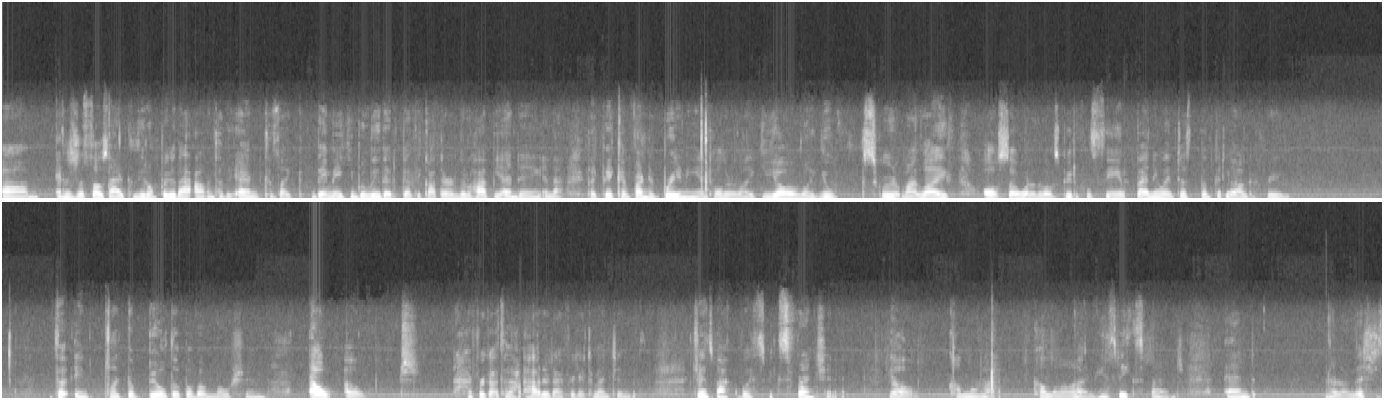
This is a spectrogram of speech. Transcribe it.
Um, and it's just so sad because you don't figure that out until the end because like they make you believe that, that they got their little happy ending and that like they confronted Briony and told her like yo like you screwed up my life. Also one of the most beautiful scenes. But anyway just the videography. The in, like the buildup of emotion. Oh oh I forgot to how did I forget to mention this? James McAvoy speaks French in it. Yo come on come on he speaks French. And I don't know this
